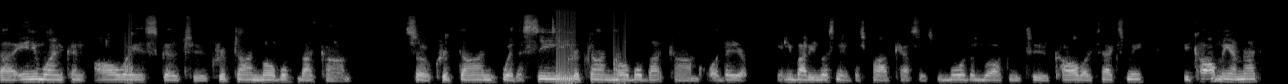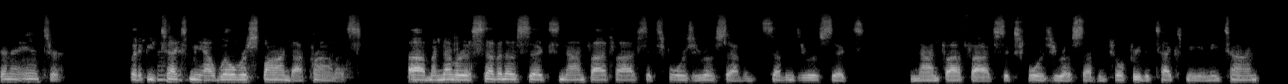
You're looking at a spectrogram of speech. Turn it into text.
Uh, anyone can always go to cryptonmobile.com. So Crypton with a C, cryptonmobile.com, or they are anybody listening to this podcast is more than welcome to call or text me. If you call me, I'm not going to answer. But if you text me, I will respond, I promise. Uh, my number is 706 955 6407, 706 955 6407. Feel free to text me anytime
